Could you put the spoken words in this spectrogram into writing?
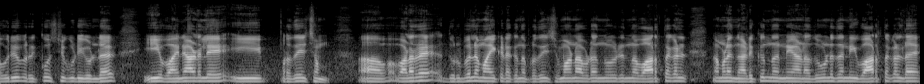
ഒരു റിക്വസ്റ്റ് കൂടിയുണ്ട്. ഈ വയനാടിലെ ഈ പ്രദേശം ആ, വളരെ ദുർബലമായി കിടക്കുന്ന പ്രദേശമാണ്. അവിടെ നിന്ന് വരുന്ന വാർത്തകൾ നമ്മളെ നടുക്കുന്ന തന്നെയാണ്. അതുകൊണ്ട് തന്നെ ഈ വാർത്തകളുടെ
